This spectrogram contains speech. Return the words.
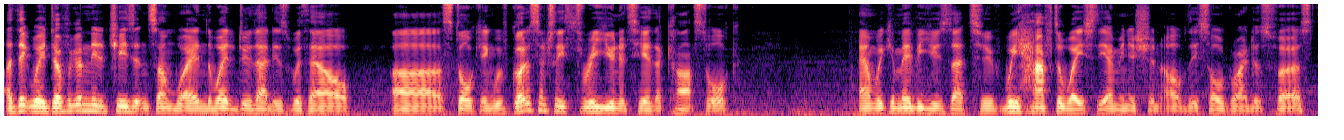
I think we're definitely going to need to cheese it in some way, and the way to do that is with our uh, stalking. We've got essentially three units here that can't stalk. And we can maybe use that to... We have to waste the ammunition of the Soul Grinders first.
